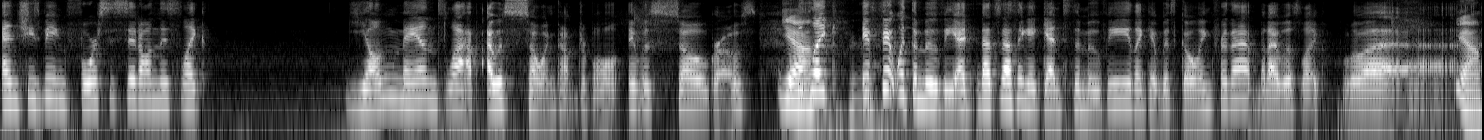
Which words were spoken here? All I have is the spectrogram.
and she's being forced to sit on this like young man's lap i was so uncomfortable it was so gross Yeah. but like Yeah. it fit with the movie I, that's nothing against the movie like it was going for that but i was like what Yeah.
